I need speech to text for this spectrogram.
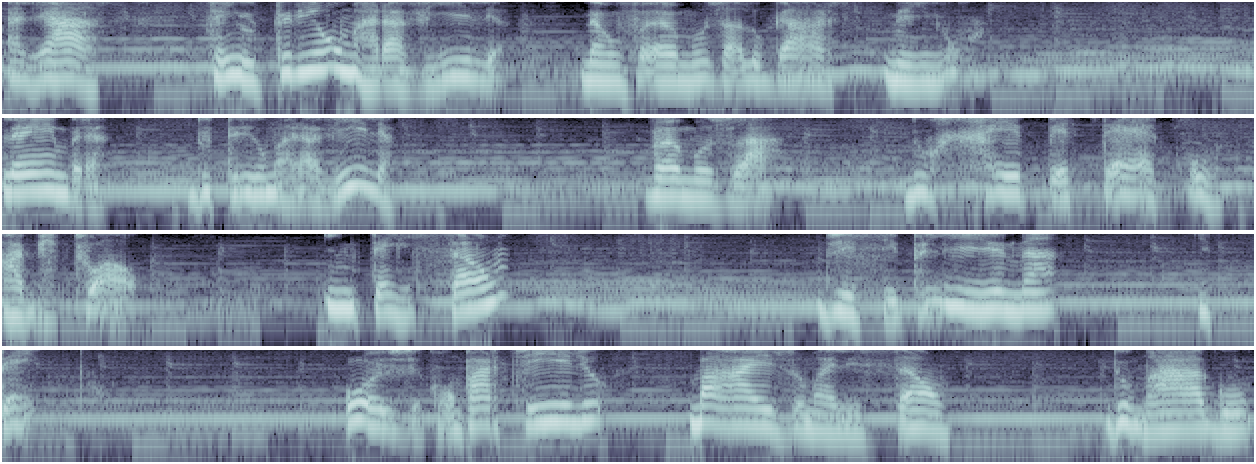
Aliás, sem o trio Maravilha, não vamos a lugar nenhum. Lembra do trio Maravilha? Vamos lá no repeteco habitual. Intenção, disciplina e tempo. Hoje compartilho mais uma lição do mago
